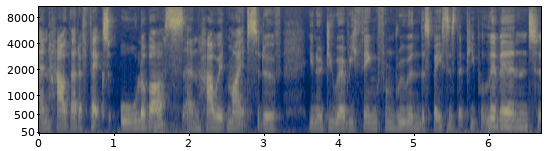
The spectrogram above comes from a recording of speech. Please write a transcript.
and how that affects all of us, and how it might sort of, you know, do everything from ruin the spaces that people live in to,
